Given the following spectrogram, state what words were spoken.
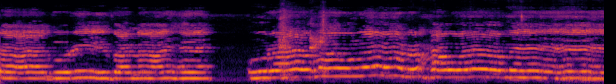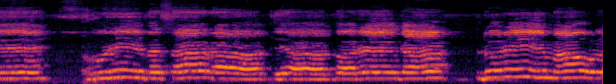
का गुरी बनाए है पूरा मौलार हवा में। गुरी बेसारा क्या करेगा? डुरी मौलार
